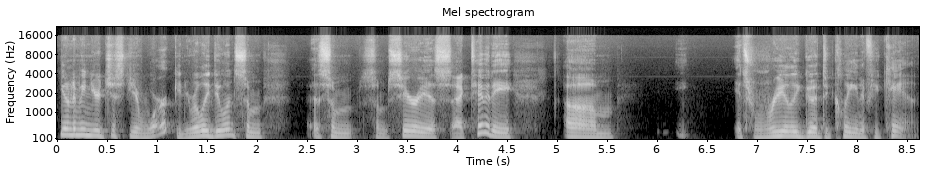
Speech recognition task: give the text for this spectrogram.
you know what I mean, you're just you're working. You're really doing some uh, some some serious activity. Um, it's really good to clean if you can.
